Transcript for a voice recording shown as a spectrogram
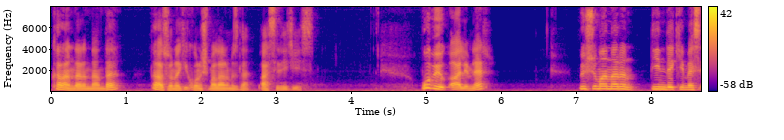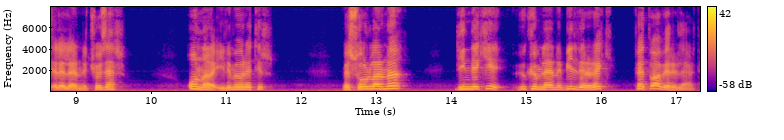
Kalanlarından da daha sonraki konuşmalarımızda bahsedeceğiz. Bu büyük alimler Müslümanların dindeki meselelerini çözer, onlara ilim öğretir ve sorularına dindeki hükümlerini bildirerek fetva verirlerdi.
